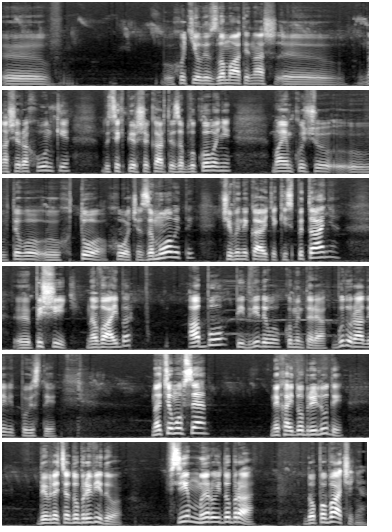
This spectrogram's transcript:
Е, Хотіли зламати наш, е, наші рахунки. До цих пір ще карти заблоковані. Маємо кучу е, того, е, хто хоче замовити, чи виникають якісь питання. Е, Пишіть на Viber або під відео в коментарях. Буду радий відповісти. На цьому все. Нехай добрі люди дивляться добре відео. Всім миру і добра. До побачення!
